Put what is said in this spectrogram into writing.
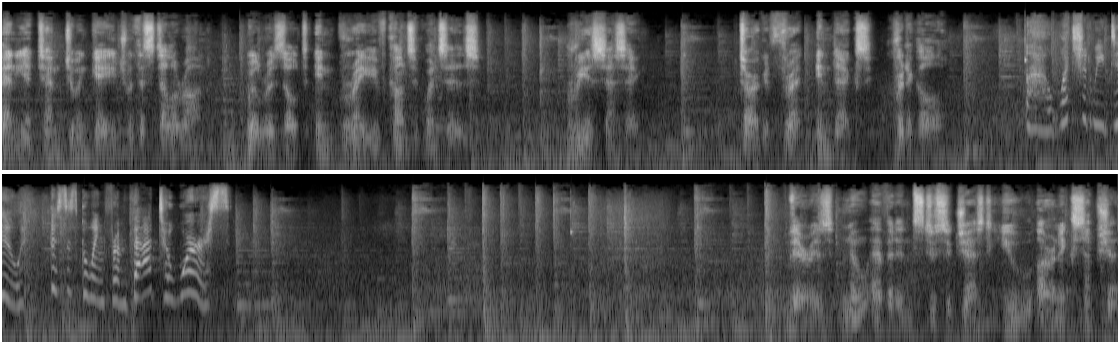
any attempt to engage with the Stellaron will result in grave consequences. Reassessing. Target threat index critical. Uh, what should we do? This is going from bad to worse. There is no evidence to suggest you are an exception.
